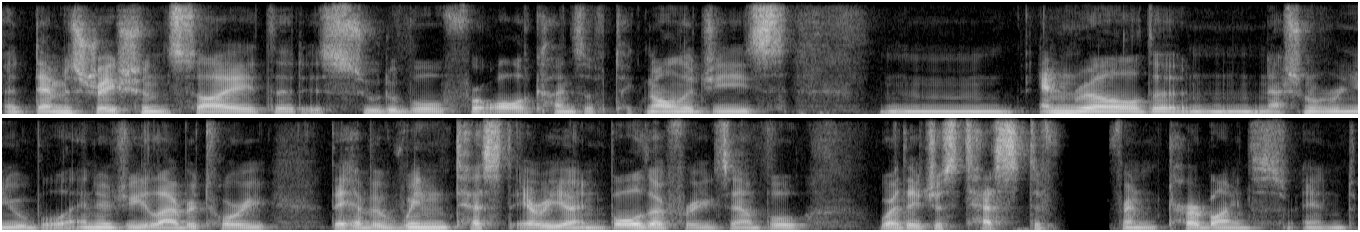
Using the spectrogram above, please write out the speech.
a demonstration site that is suitable for all kinds of technologies. Mm, NREL, the National Renewable Energy Laboratory, they have a wind test area in Boulder, for example, where they just test different turbines. And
